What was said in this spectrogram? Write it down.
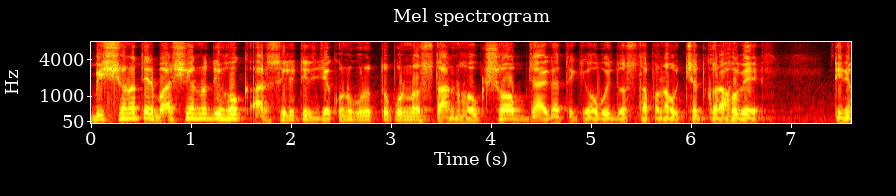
বিশ্বনাথের বাসিয়া নদী হোক আর সিলেটের যে কোনো গুরুত্বপূর্ণ স্থান হোক, সব জায়গা থেকে অবৈধ স্থাপনা উচ্ছেদ করা হবে। তিনি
